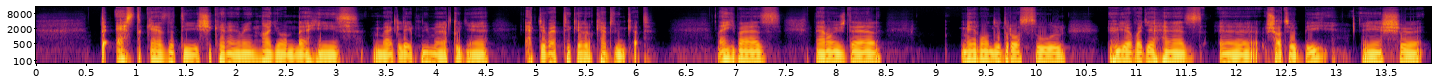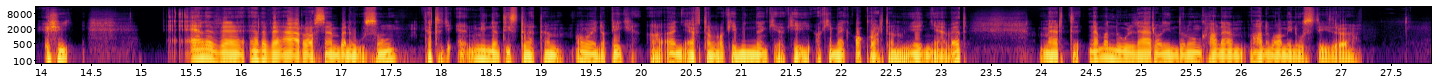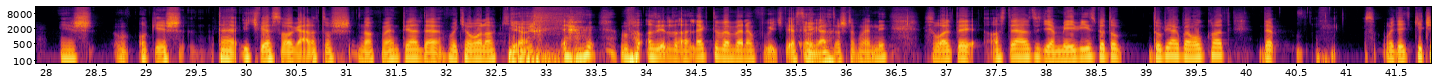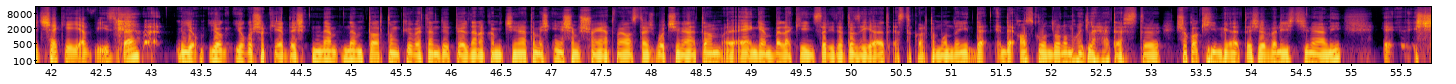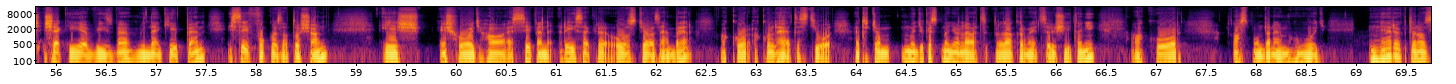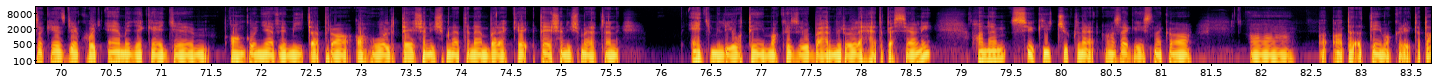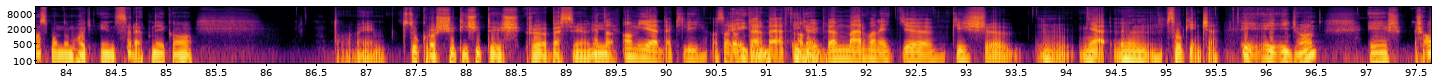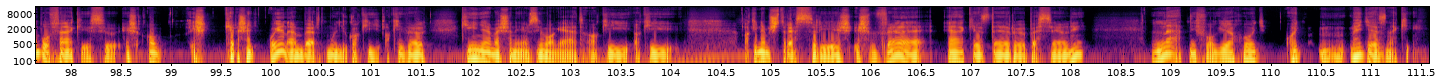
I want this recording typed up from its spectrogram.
de ezt a kezdeti sikerélményt nagyon nehéz meglépni, mert ugye ettől vettük el a kedvünket. Ne hibázz, ne roncsd el, miért mondod rosszul, hülye vagy ehhez, stb. És, és így eleve, eleve árral szemben úszunk, tehát, hogy minden tiszteletem a mai napig a, a nyelvtanul, aki mindenki, aki, aki meg akar tanulni egy nyelvet, mert nem a nulláról indulunk, hanem, hanem a mínusz tízről. És oké, és te ügyfélszolgálatosnak mentél, de hogyha valaki, yeah. azért a legtöbb ember nem fog ügyfélszolgálatosnak menni, szóval te azt jelenti, hogy ilyen mély vízbe dob, dobják be magukat, de vagy egy kicsit sekélyebb vízbe. Jog, jogos a kérdés. Nem, nem tartom követendő példának, amit csináltam, és én sem saját választásból csináltam. Engem belekényszerített az élet, ezt akartam mondani, de, de azt gondolom, hogy lehet ezt sokkal kíméletesebben is csinálni, sekélyebb vízbe mindenképpen, és szép fokozatosan, és és hogy ha ezt szépen részekre osztja az ember, akkor, akkor lehet ezt jól. Hát, hogyha mondjuk ezt nagyon le, le akarom egyszerűsíteni, akkor azt mondanám, hogy ne rögtön azzal kezdjek, hogy elmegyek egy angol nyelvű meetupra, ahol teljesen ismeretlen emberekkel, teljesen ismeretlen egy millió téma közül bármiről lehet beszélni, hanem szűkítsük le az egésznek a, a, a, a témakörét. Tehát azt mondom, hogy én szeretnék a én, cukros sütisítésről beszélni. Hát a, ami érdekli az adott igen, embert, igen. amiben már van egy ö, kis ö, nyel, ö, szókincse. Í- így van, és, és abból felkészül, és, a, és keres egy olyan embert mondjuk, aki, akivel kényelmesen érzi magát, aki, aki, aki nem stresszeli, és, és vele elkezd erről beszélni, látni fogja, hogy, hogy megy ez neki.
